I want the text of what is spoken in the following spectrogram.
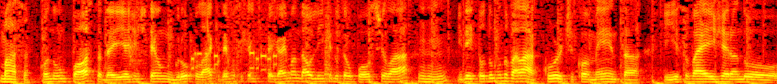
massa. Quando um posta, daí a gente tem um grupo lá que daí você tem que pegar e mandar o link do teu post lá. Uhum. E daí todo mundo vai lá, curte, comenta. E isso vai gerando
